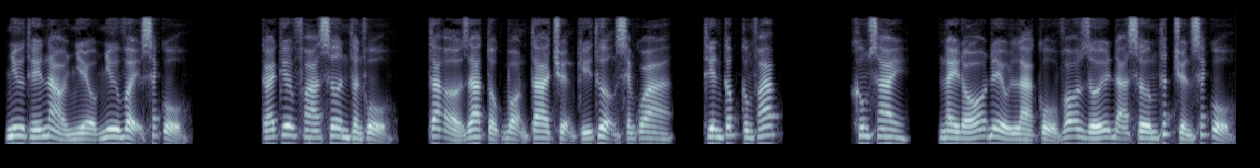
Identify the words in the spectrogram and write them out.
Như thế nào nhiều như vậy sách cổ? Cái kia phá sơn thần phổ, ta ở gia tộc bọn ta chuyện ký thượng xem qua, thiên cấp công pháp. Không sai, này đó đều là cổ võ giới đã sớm thất truyền sách cổ,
